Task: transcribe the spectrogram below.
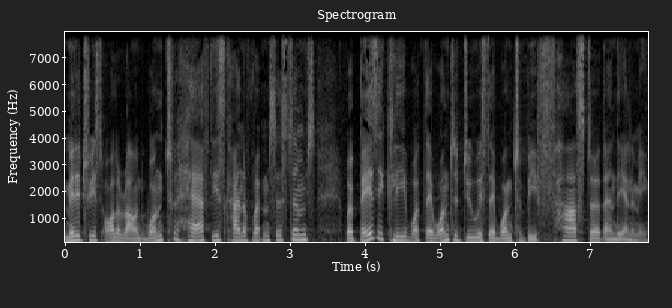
militaries all around want to have these kind of weapon systems? Well, basically, what they want to do is they want to be faster than the enemy.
